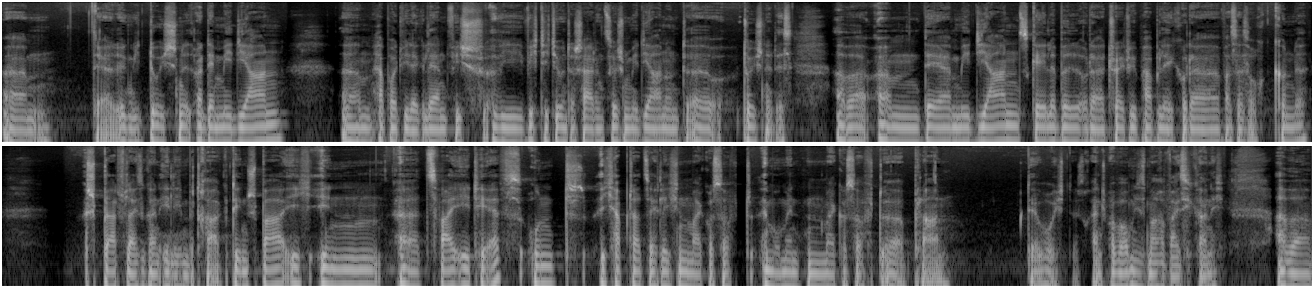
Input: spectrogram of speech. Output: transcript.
ähm, der irgendwie Durchschnitt oder der Median, ähm, habe heute wieder gelernt, wie, wie wichtig die Unterscheidung zwischen Median und äh, Durchschnitt ist. Aber ähm, der Median Scalable oder Trade Republic oder was heißt auch Kunde spart vielleicht sogar einen ähnlichen Betrag. Den spare ich in äh, zwei ETFs und ich habe tatsächlich einen Microsoft, im Moment einen Microsoft-Plan, äh, der, wo ich das reinspare. Warum ich das mache, weiß ich gar nicht. Aber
